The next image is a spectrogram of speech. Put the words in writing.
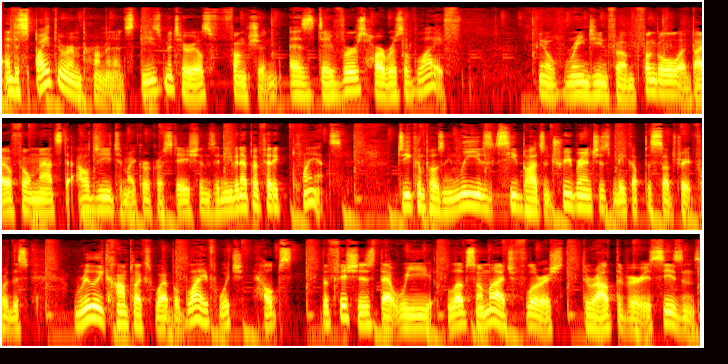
And despite their impermanence, these materials function as diverse harbors of life, you know, ranging from fungal and biofilm mats to algae to microcrustaceans and even epiphytic plants. Decomposing leaves, seed pods, and tree branches make up the substrate for this really complex web of life, which helps the fishes that we love so much flourish throughout the various seasons.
